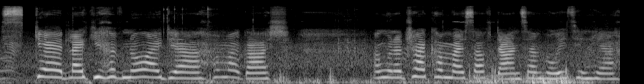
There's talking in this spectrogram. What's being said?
scared. Like, you have no idea. Oh my gosh. I'm gonna try calm myself down. So I'm waiting here.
